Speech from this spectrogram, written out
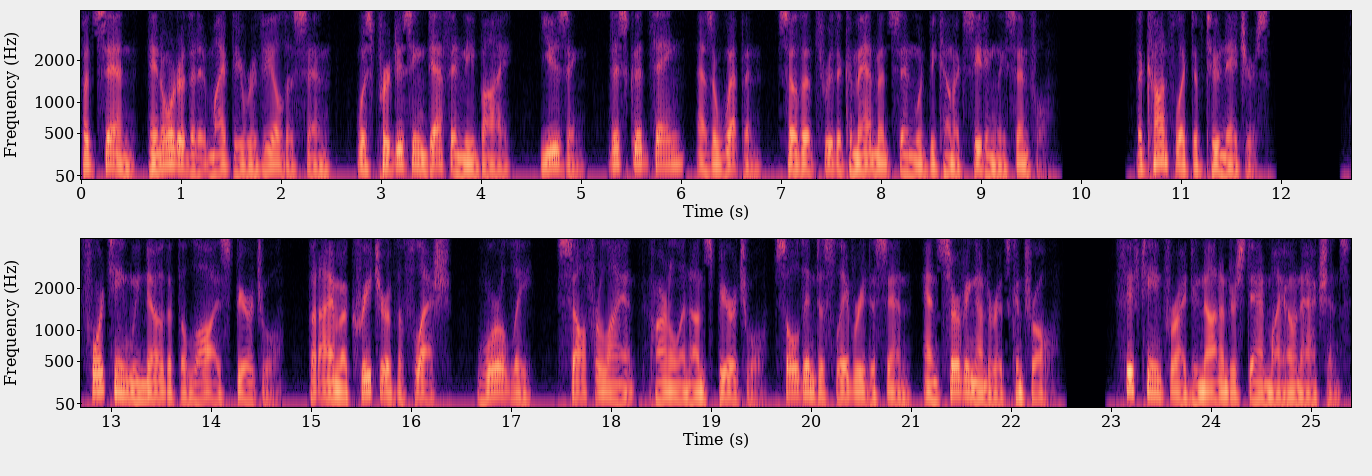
But sin, in order that it might be revealed as sin, was producing death in me by using this good thing as a weapon, so that through the commandment sin would become exceedingly sinful. The conflict of two natures. 14 We know that the law is spiritual, but I am a creature of the flesh, worldly, self reliant, carnal, and unspiritual, sold into slavery to sin, and serving under its control. 15 For I do not understand my own actions,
